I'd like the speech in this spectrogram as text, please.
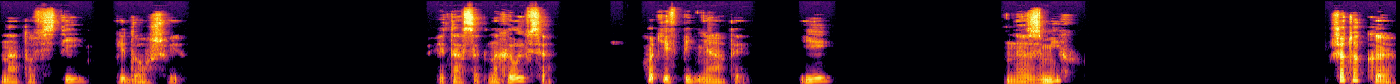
на товстій підошві. Вітасик нахилився, хотів підняти і не зміг. Що таке?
